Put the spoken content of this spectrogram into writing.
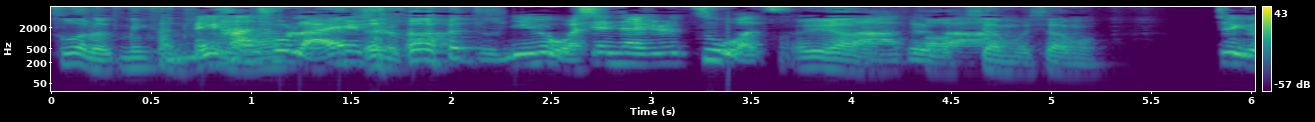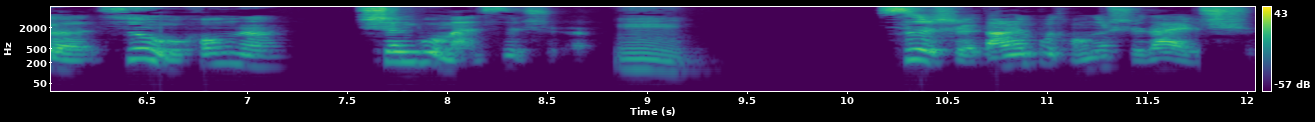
做了没看没看出来。是吧？就 是因为我现在是坐姿哎呀，啊，对吧？羡慕羡慕。这个孙悟空呢，身不满四尺，嗯四尺当然不同的时代尺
